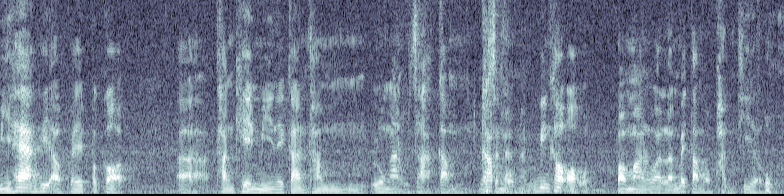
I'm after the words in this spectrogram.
มีแห้งที่เอาไปประกอบอาทางเคมีในการทำโรงงานอุตสาหกรรมลักษณะนั้นวิ่งเข้าออก ประมาณวันละไม่ต่ำกว่าพันเที่ยว โอ้โห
